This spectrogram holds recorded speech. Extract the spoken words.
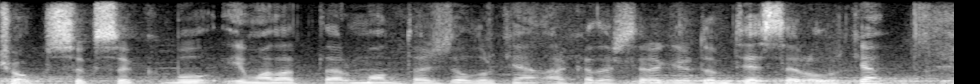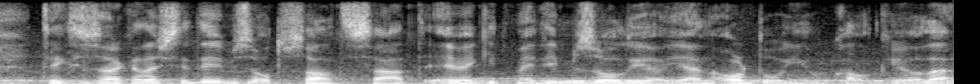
çok sık sık bu imalatlar montajda olurken arkadaşlara gördüğüm testler olurken teknisyen arkadaş dedi biz 36 saat eve gitmediğimiz oluyor. Yani orada uyuyup kalkıyorlar.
